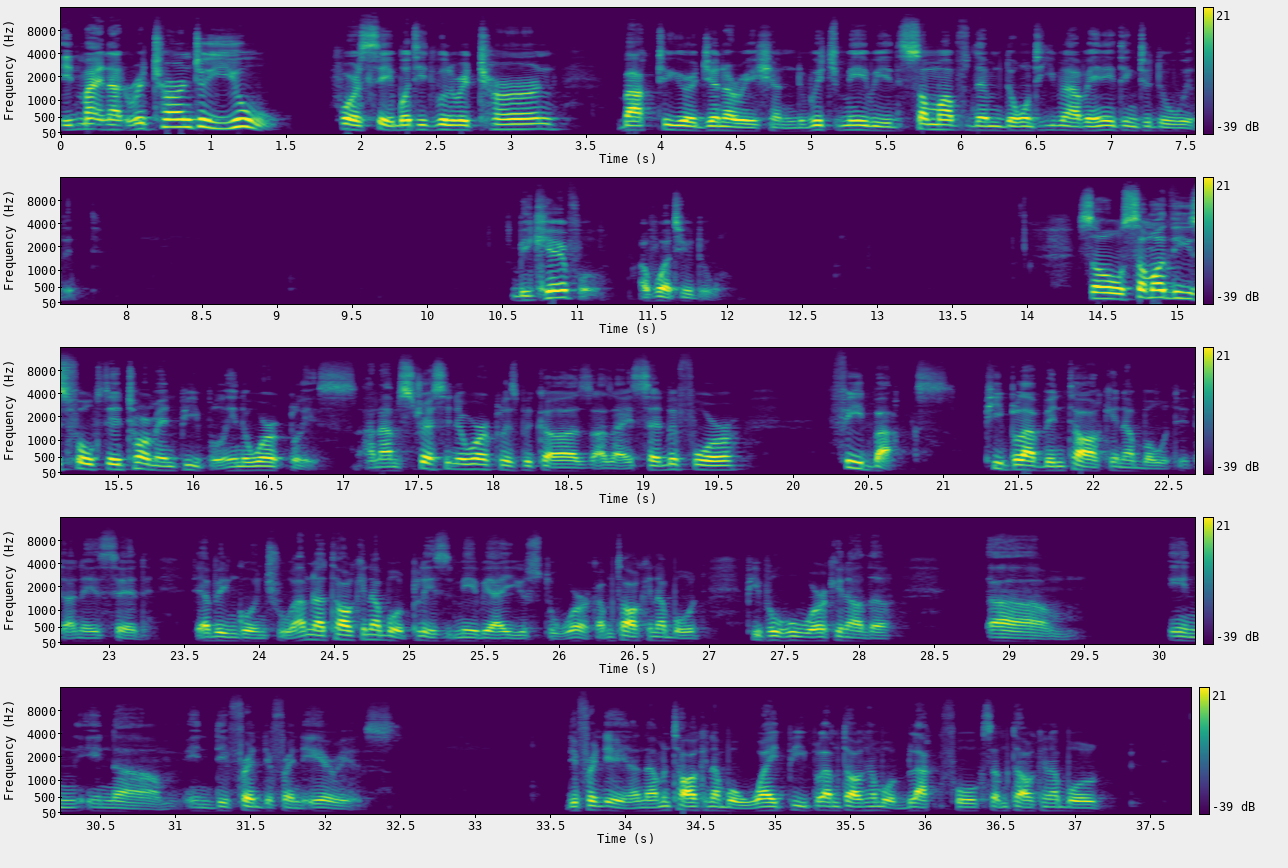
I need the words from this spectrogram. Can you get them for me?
It might not return to you for say, but it will return back to your generation, which maybe some of them don't even have anything to do with it. Be careful of what you do. So some of these folks they torment people in the workplace, and I'm stressing the workplace because, as I said before, feedbacks. People have been talking about it and they said they have been going through. I'm not talking about places maybe I used to work. I'm talking about people who work in other um, in in um, in different different areas. Different areas. And I'm talking about white people, I'm talking about black folks, I'm talking about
